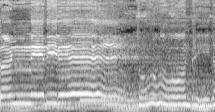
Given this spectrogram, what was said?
கண்ணெதிரே தோன்றினாள்.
